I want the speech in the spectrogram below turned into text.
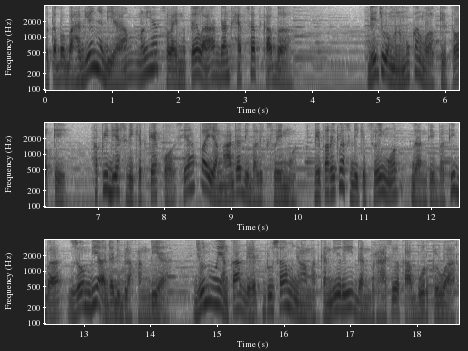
Betapa bahagianya dia melihat selain Nutella dan headset kabel. Dia juga menemukan walkie-talkie, tapi dia sedikit kepo siapa yang ada di balik selimut. Ditariklah sedikit selimut dan tiba-tiba zombie ada di belakang dia. Junwo yang kaget berusaha menyelamatkan diri dan berhasil kabur keluar.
